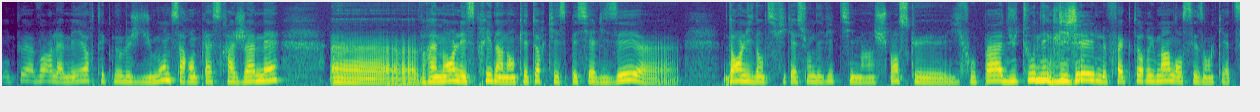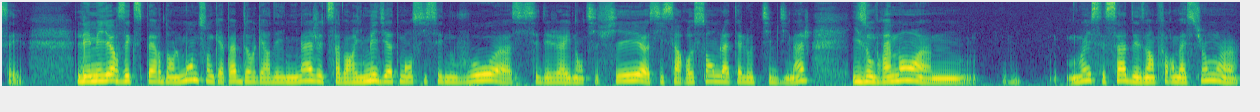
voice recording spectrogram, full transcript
On peut avoir la meilleure technologie du monde, ça remplacera jamais euh, vraiment l'esprit d'un enquêteur qui est spécialisé euh, dans l'identification des victimes. Hein. Je pense qu'il ne faut pas du tout négliger le facteur humain dans ces enquêtes. Les meilleurs experts dans le monde sont capables de regarder une image et de savoir immédiatement si c'est nouveau, euh, si c'est déjà identifié, si ça ressemble à tel autre type d'image. Ils ont vraiment, oui c'est ça, des informations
